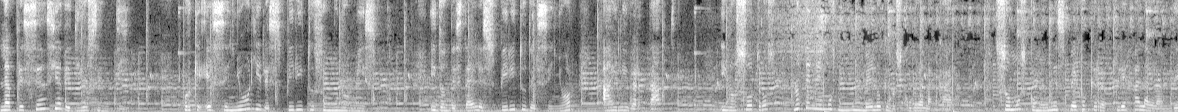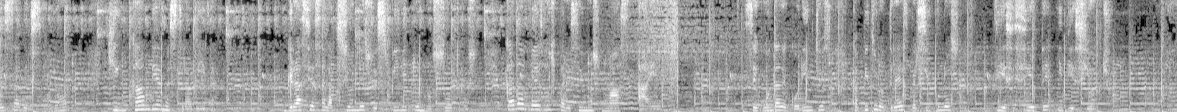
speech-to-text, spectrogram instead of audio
la presencia de Dios en ti, porque el Señor y el Espíritu son uno mismo, y donde está el Espíritu del Señor hay libertad. Y nosotros no tenemos ningún velo que nos cubra la cara, somos como un espejo que refleja la grandeza del Señor, quien cambia nuestra vida. Gracias a la acción de su Espíritu en nosotros, cada vez nos parecemos más a Él. Segunda de Corintios capítulo 3 versículos 17 y 18.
